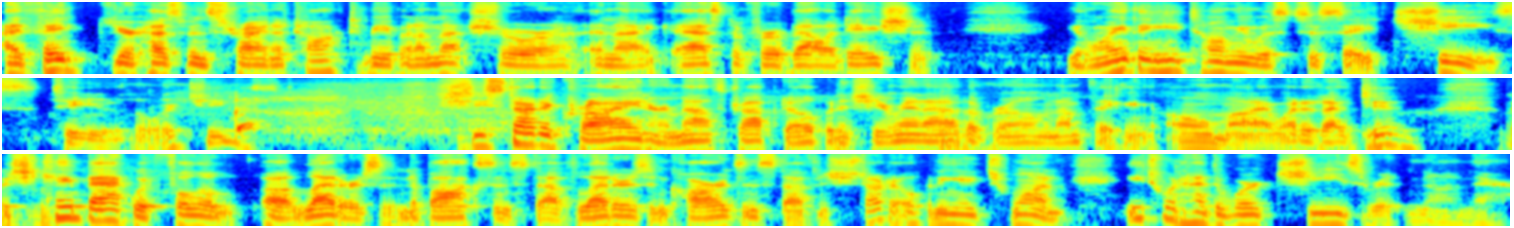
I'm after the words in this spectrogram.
I think your husband's trying to talk to me, but I'm not sure. And I asked him for a validation. The only thing he told me was to say cheese to you, the word cheese. She started crying, her mouth dropped open, and she ran out of the room. And I'm thinking, oh my, what did I do? But she mm-hmm. came back with full of uh, letters in the box and stuff, letters and cards and stuff. And she started opening each one. Each one had the word cheese written on there.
